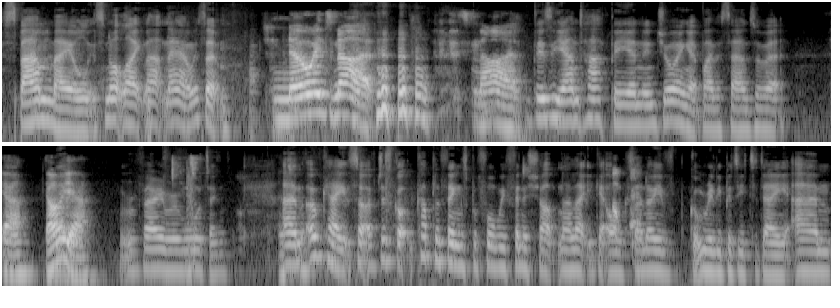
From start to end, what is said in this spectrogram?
spam mail, it's not like that now, is it? No, it's not. it's not. Busy and happy and enjoying it by the sounds of it. Yeah. Oh yeah. Very rewarding. Um, okay, so I've just got a couple of things before we finish up, and I'll let you get on because I know you've got really busy today. Um,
